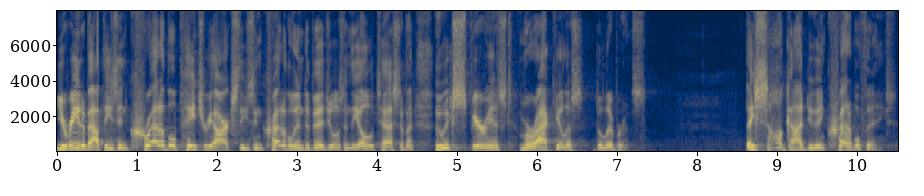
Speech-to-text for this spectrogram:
you read about these incredible patriarchs, these incredible individuals in the Old Testament who experienced miraculous deliverance. They saw God do incredible things.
